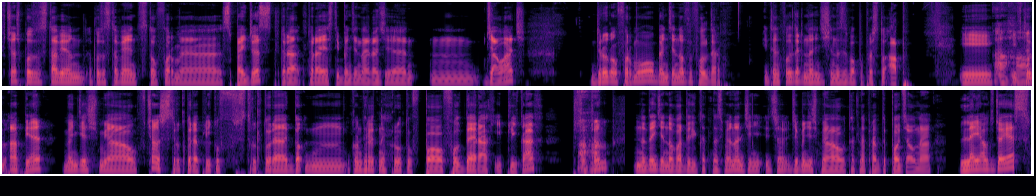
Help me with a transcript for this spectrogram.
wciąż pozostawiając, pozostawiając tą formę z pages, która, która jest i będzie na razie mm, działać, Drugą formułą będzie nowy folder. I ten folder będzie się nazywał po prostu app. I, i w tym appie będziesz miał wciąż strukturę plików, strukturę do, mm, konkretnych rootów po folderach i plikach. Przy Aha. czym nadejdzie nowa delikatna zmiana, gdzie, gdzie będziesz miał tak naprawdę podział na layout.js,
